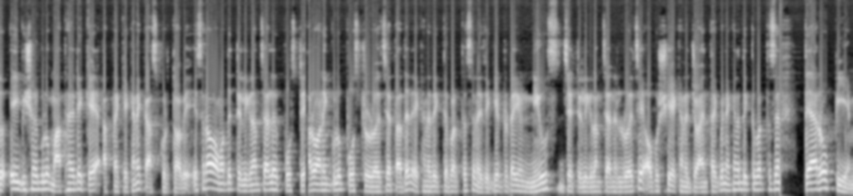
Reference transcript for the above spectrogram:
তো এই বিষয়গুলো মাথায় রেখে আপনাকে এখানে কাজ করতে হবে। এছাড়াও আমাদের টেলিগ্রাম চ্যানেলের পোস্টে আরও অনেকগুলো পোস্ট রয়েছে তাদের। এখানে দেখতে পারতেছেন এই যে গেট ডোটা নিউজ যে টেলিগ্রাম চ্যানেল রয়েছে, অবশ্যই এখানে জয়েন থাকবেন। এখানে দেখতে পারতেছেন তেরো পিএম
